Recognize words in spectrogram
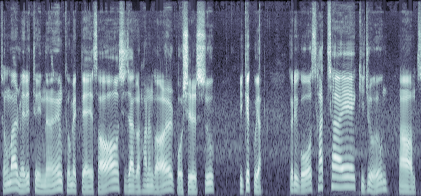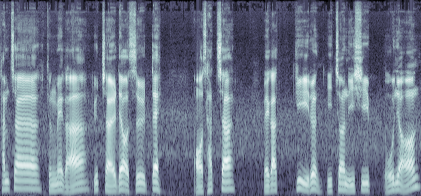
정말 메리트 있는 금액대에서 시작을 하는 걸 보실 수 있겠고요. 그리고 4차의 기준 어, 3차 경매가 유찰되었을 때 어, 4차 매각 기일은 2025년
